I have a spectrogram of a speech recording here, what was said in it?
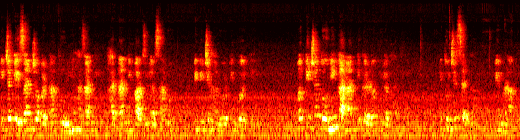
तिच्या केसांच्या बटा दोन्ही हातांनी हातांनी बाजूला सारून मी तिची हलवटी वर केली मग तिच्या दोन्ही कानात ती कर्णफुलं घातली. ती तुझीच आहे ना मी म्हणालो.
